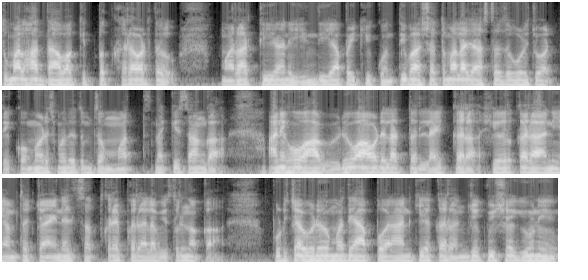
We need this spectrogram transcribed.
तुम्हाला हा दावा कितपत खरा वाटतं? मराठी आणि हिंदी यापैकी कोणती भाषा तुम्हाला जास्त जवळची वाटते? कॉमेंट्समध्ये तुमचं मत नक्की सांगा. आणि हो हा व्हिडिओ आवडला तर लाईक करा शेअर करा आणि आमचं चॅनल सबस्क्राईब करायला विसरू नका. पुढच्या व्हिडिओमध्ये आपण आणखी एका रंजक विषय घेऊन येऊ.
